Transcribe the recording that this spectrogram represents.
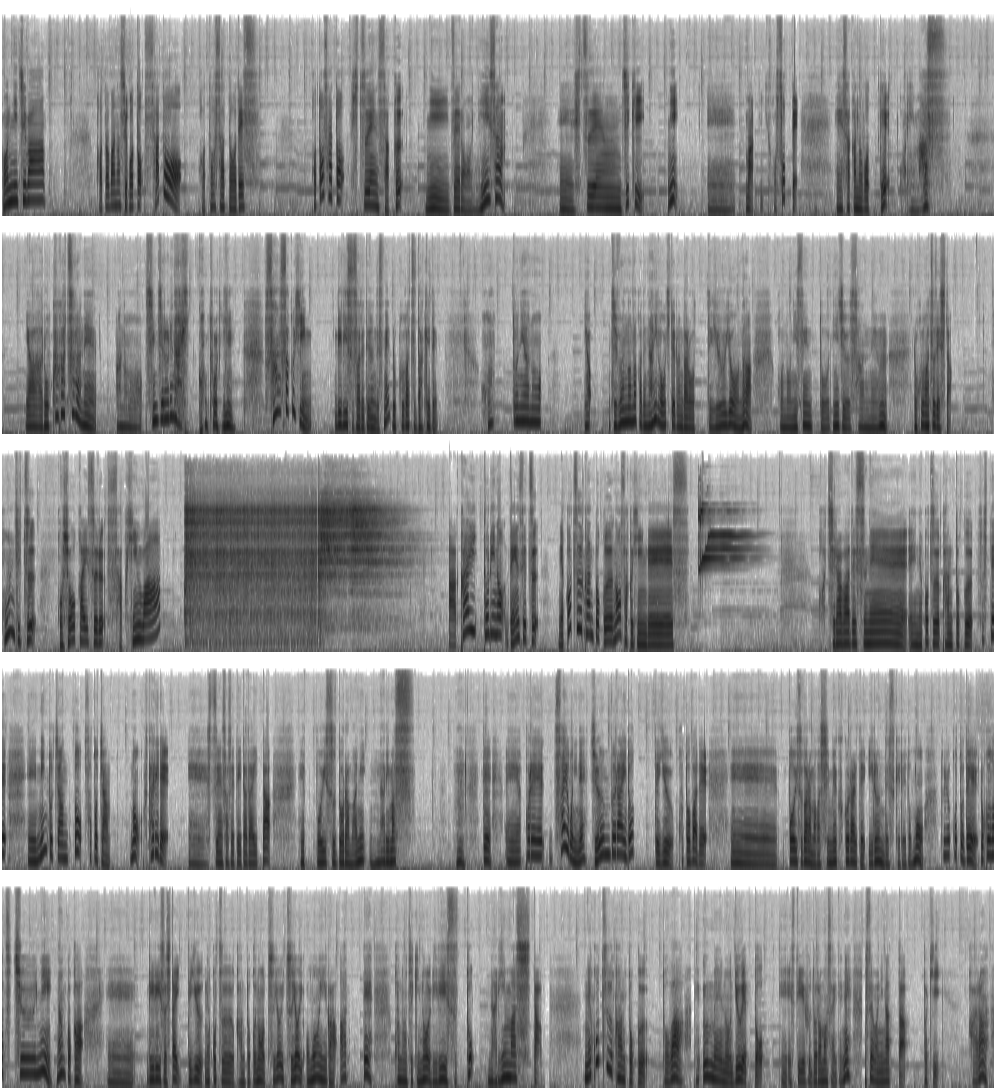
こんにちは。言葉の仕事、佐藤ことさとです。ことさと出演作2023、えー、出演時期に、えー、まあ、沿って、えー、遡っております。いやー、6月はね、あのー、信じられないことに、3作品リリースされてるんですね。6月だけで。本当にあの、いや、自分の中で何が起きてるんだろうっていうような、この2023年6月でした。本日ご紹介する作品は、赤い鳥の伝説、猫通監督の作品です。こちらはですね、えー、猫通監督、そして、えー、ミントちゃんとサトちゃんの2人で、えー、出演させていただいた、えボイスドラマになります。うん、で、えー、これ最後にね、ジューンブライドっていう言葉で、えー、ボイスドラマが締めくくられているんですけれども、ということで、6月中になんとか、えー、リリースしたいっていう猫津監督の強い強い思いがあって、この時期のリリースとなりました。猫通監督とは、運命のデュエット、STF ドラマ祭でね、お世話になった時から、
